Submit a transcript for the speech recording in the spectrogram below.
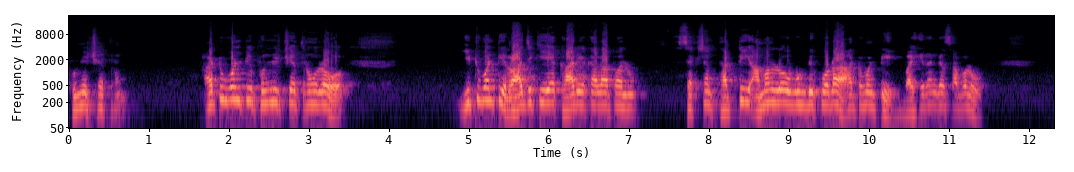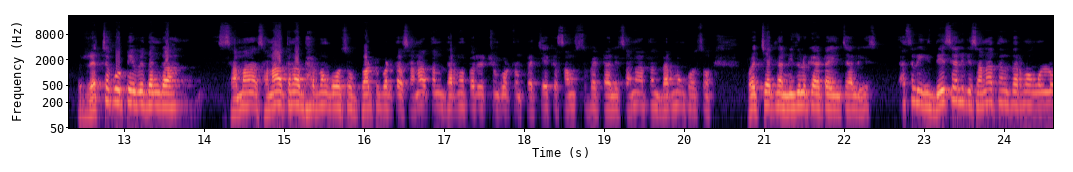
పుణ్యక్షేత్రం. అటువంటి పుణ్యక్షేత్రంలో ఇటువంటి రాజకీయ కార్యకలాపాలు సెక్షన్ థర్టీ అమల్లో ఉండి కూడా అటువంటి బహిరంగ సభలు రెచ్చగొట్టే విధంగా సమా సనాతన ధర్మం కోసం పాటుపడతా సనాతన ధర్మ పరిరక్షణ కోసం ప్రత్యేక సంస్థ పెట్టాలి సనాతన ధర్మం కోసం ప్రత్యేకంగా నిధులు కేటాయించాలి. అసలు ఈ దేశానికి సనాతన ధర్మంలో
